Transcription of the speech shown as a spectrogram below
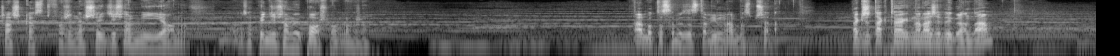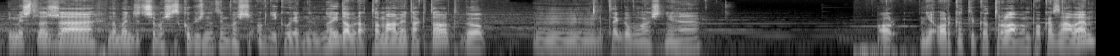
Czaszka stworzenia 60 milionów. No, za 50 by poszło może. Albo to sobie zostawimy, albo sprzedam. Także tak to jak na razie wygląda. I myślę, że no będzie trzeba się skupić na tym właśnie ogniku jednym. No i dobra, to mamy tak to, tego mm, tego właśnie or nie orka, tylko trolla wam pokazałem.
